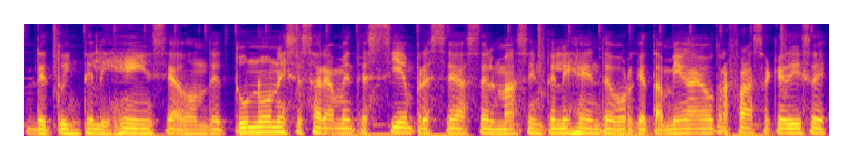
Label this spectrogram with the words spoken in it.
de tu inteligencia, donde tú no necesariamente siempre seas el más inteligente, porque también hay otra frase que dice,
